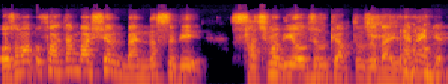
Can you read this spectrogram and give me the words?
O zaman ufaktan başlıyorum. Ben nasıl bir saçma bir yolculuk yaptığımıza dair hemen diyor.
